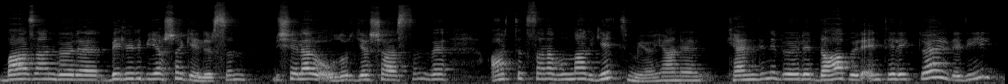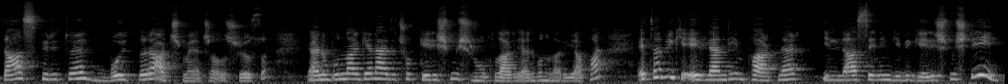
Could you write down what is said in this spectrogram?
bazen böyle belirli bir yaşa gelirsin, bir şeyler olur, yaşarsın ve artık sana bunlar yetmiyor. Yani kendini böyle daha böyle entelektüel de değil, daha spiritüel boyutları açmaya çalışıyorsun. Yani bunlar genelde çok gelişmiş ruhlar yani bunları yapan. E tabii ki evlendiğin partner illa senin gibi gelişmiş değil.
